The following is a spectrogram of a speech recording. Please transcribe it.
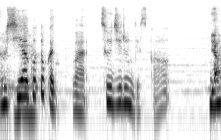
ね。シア語とかは通じるんですか？いや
